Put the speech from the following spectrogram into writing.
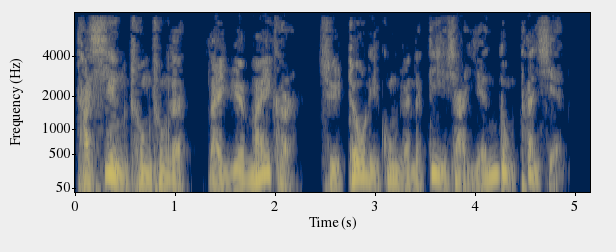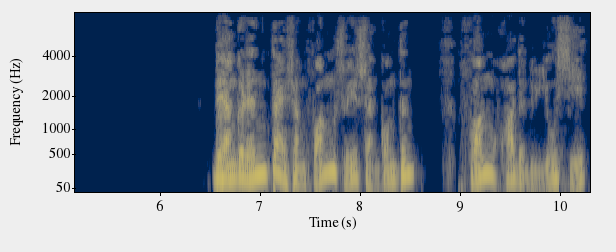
他兴冲冲的来约迈克尔去州立公园的地下岩洞探险。两个人带上防水闪光灯、防滑的旅游鞋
